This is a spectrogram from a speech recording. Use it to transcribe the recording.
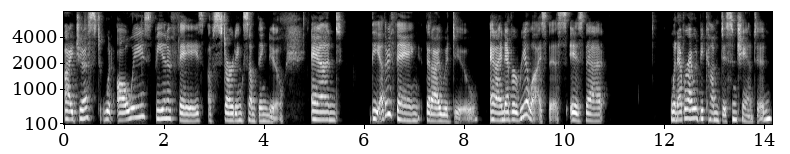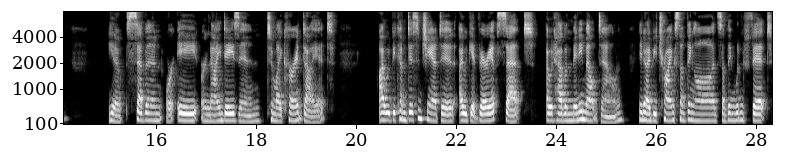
I just would always be in a phase of starting something new. And the other thing that I would do, and I never realized this, is that whenever I would become disenchanted, you know, seven or eight or nine days in to my current diet, I would become disenchanted. I would get very upset. I would have a mini meltdown. You know, I'd be trying something on, something wouldn't fit.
